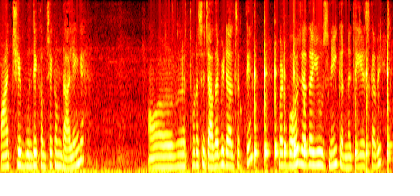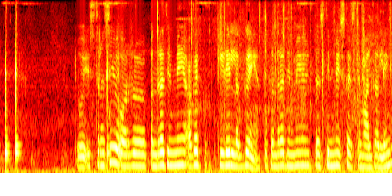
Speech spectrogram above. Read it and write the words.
पाँच छः बूंदे कम से कम डालेंगे और थोड़ा सा ज़्यादा भी डाल सकते हैं बट बहुत ज़्यादा यूज़ नहीं करना चाहिए इसका भी। तो इस तरह से और पंद्रह दिन में अगर कीड़े लग गए हैं तो पंद्रह दिन में, दस दिन में इसका इस्तेमाल कर लेंगे।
